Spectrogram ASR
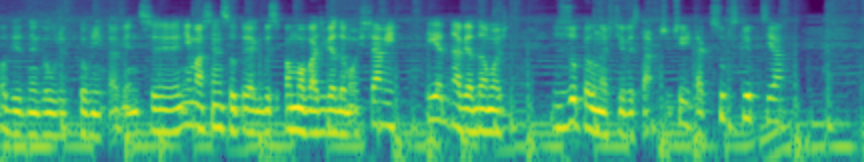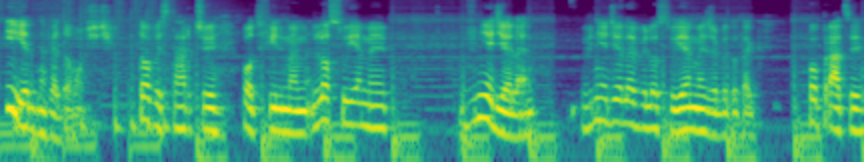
od jednego użytkownika, więc y, nie ma sensu to jakby spamować wiadomościami. Jedna wiadomość w zupełności wystarczy. Czyli tak, subskrypcja i jedna wiadomość. To wystarczy pod filmem. Losujemy w niedzielę. W niedzielę wylosujemy, żeby to tak po pracy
